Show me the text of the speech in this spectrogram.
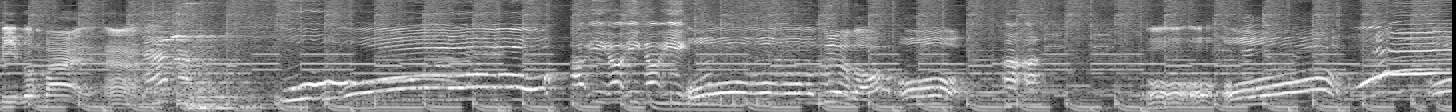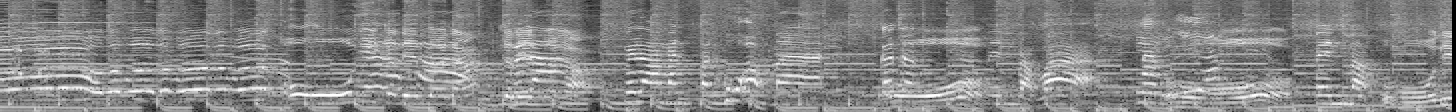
บีบลงไปอ่านะอะอู้โอ้เอาอีกเอาอีกเอาอีกโอ้โอ้โอ้เนี่ยเหรอโอ้อะอะโอ้โอ้โอ้โอ้ระเบิดระเบิดระเบิดโอ้โหนี่กระเด็นเลยนะกระเด็นเลยอะเวลามันปะทุออกมา ก็จะโอ้เป็นแบบว่า น้ำโอ้โห เลือดเป็นแบบ โอ้โห นี่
